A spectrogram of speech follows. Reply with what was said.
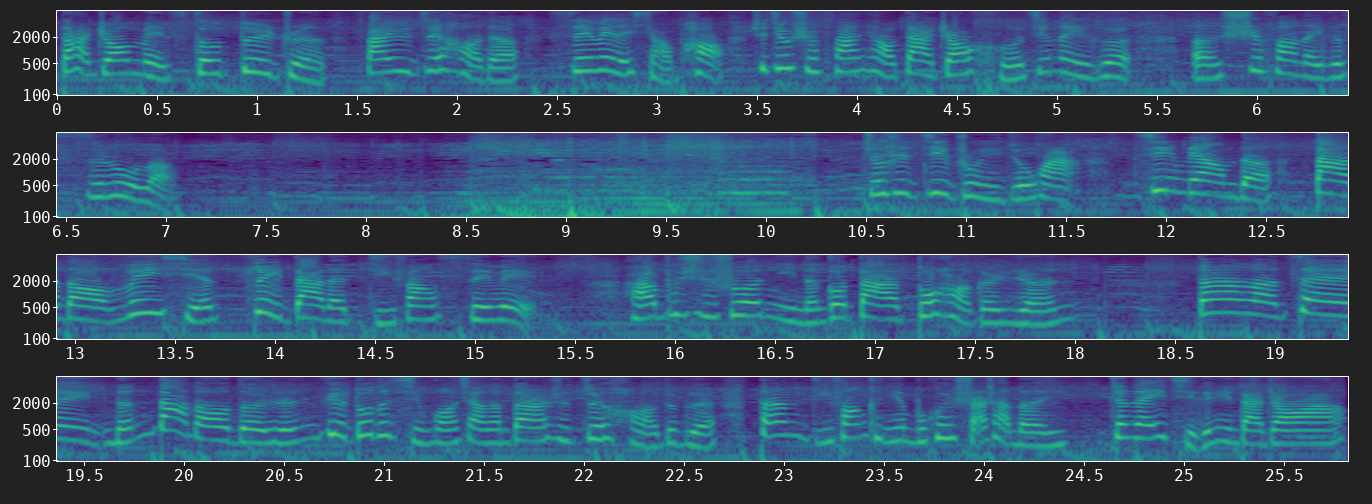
大招每次都对准发育最好的 C 位的小炮，这就是发条大招核心的一个呃释放的一个思路了。就是记住一句话。尽量的大到威胁最大的敌方 C 位，而不是说你能够大多少个人。当然了，在能大到的人越多的情况下呢，当然是最好了，对不对？当然敌方肯定不会傻傻的站在一起给你大招啊。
